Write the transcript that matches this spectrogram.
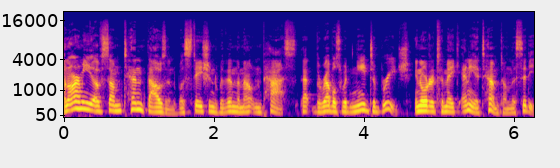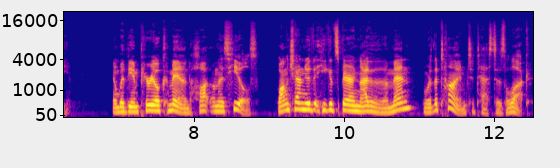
an army of some 10,000 was stationed within the mountain pass that the rebels would need to breach in order to make any attempt on the city. and with the imperial command hot on his heels, Huang Chao knew that he could spare neither the men nor the time to test his luck.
